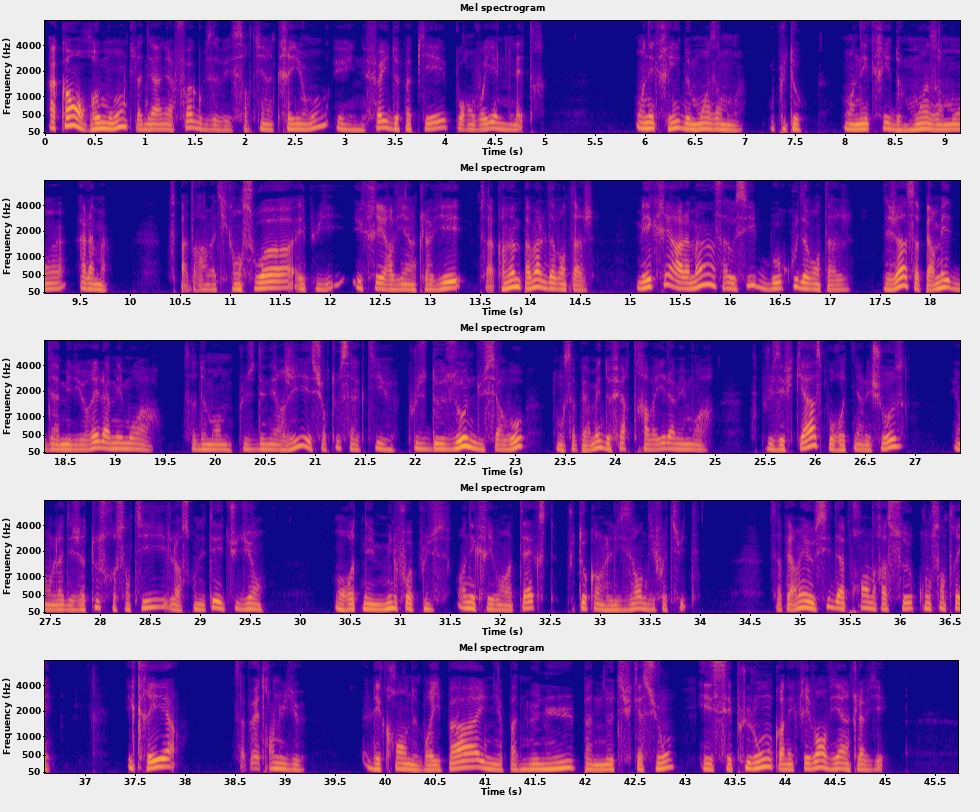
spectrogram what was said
À quand remonte la dernière fois que vous avez sorti un crayon et une feuille de papier pour envoyer une lettre? On écrit de moins en moins, ou plutôt, on écrit de moins en moins à la main. C'est pas dramatique en soi, et puis écrire via un clavier, ça a quand même pas mal d'avantages. Mais écrire à la main, ça a aussi beaucoup d'avantages. Déjà, ça permet d'améliorer la mémoire. Ça demande plus d'énergie et surtout ça active plus de zones du cerveau, donc ça permet de faire travailler la mémoire. C'est plus efficace pour retenir les choses, et on l'a déjà tous ressenti lorsqu'on était étudiant. On retenait mille fois plus en écrivant un texte plutôt qu'en le lisant dix fois de suite. Ça permet aussi d'apprendre à se concentrer. Écrire, ça peut être ennuyeux. L'écran ne brille pas, il n'y a pas de menu, pas de notification, et c'est plus long qu'en écrivant via un clavier.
